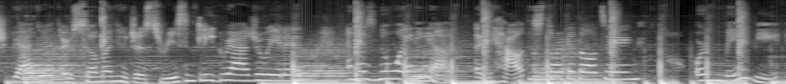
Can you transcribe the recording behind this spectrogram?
fresh graduate or someone who just recently graduated and has no idea on how to start adulting? Or maybe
